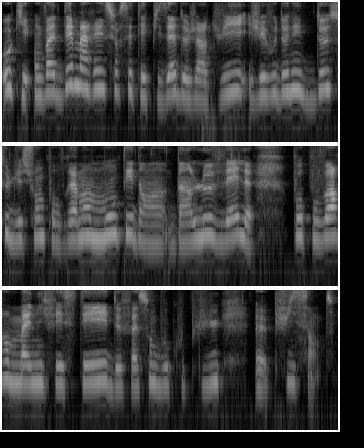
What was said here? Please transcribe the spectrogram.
Ok, on va démarrer sur cet épisode aujourd'hui. Je vais vous donner deux solutions pour vraiment monter d'un level pour pouvoir manifester de façon beaucoup plus euh, puissante.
